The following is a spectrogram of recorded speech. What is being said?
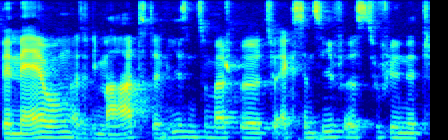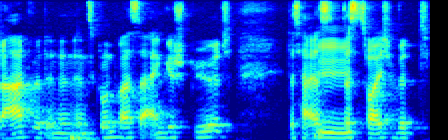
Bemähung, also die Maat der Wiesen zum Beispiel, zu extensiv ist, zu viel Nitrat wird in, ins Grundwasser eingespült. Das heißt, mhm. das Zeug wird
